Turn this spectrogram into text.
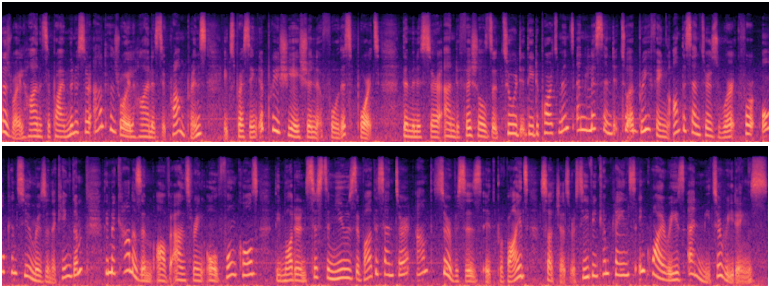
His Royal Highness the Prime Minister and His Royal Highness the Crown Prince, expressing appreciation for the support. The Minister and officials toured the department and listened to a briefing on the centre's work for all consumers in the Kingdom, the mechanism of answering all phone calls, the modern system used by the centre and the services it provides, such as receiving complaints, inquiries and meter readings.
